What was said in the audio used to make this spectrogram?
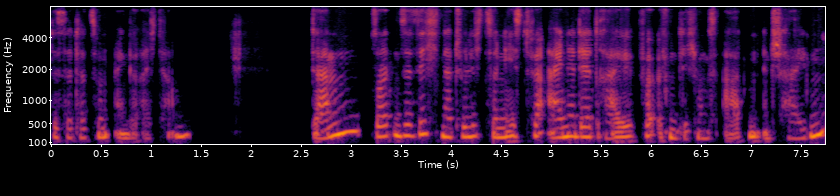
Dissertation eingereicht haben. Dann sollten Sie sich natürlich zunächst für eine der drei Veröffentlichungsarten entscheiden.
